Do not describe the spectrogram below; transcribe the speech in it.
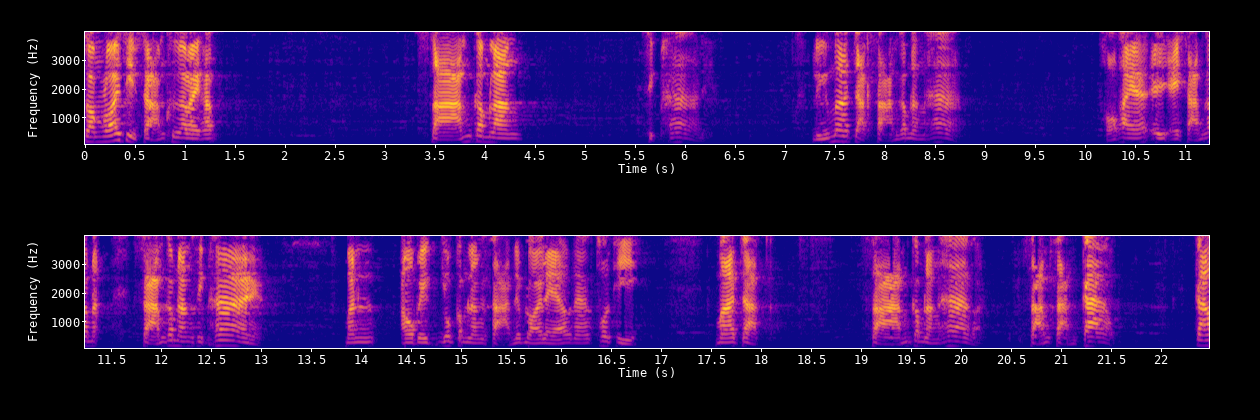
สองร้อยสิบสามคืออะไรครับสามกำลังสิบห้าเลยหรือมาจากสามกำลังห้าขออภัยนะไอไอสามกำลังสามกำลังสิบห้าเนี่ยมันเอาไปยกกำลังสามเรียบร้อยแล้วนะ โทษที มาจาก สามกำลังห้าก่อนสามสามเก้าเก้า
